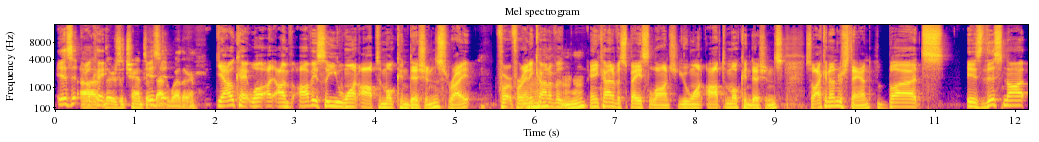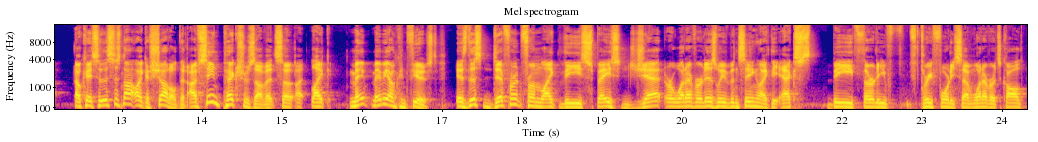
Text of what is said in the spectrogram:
Is it uh, okay? there's a chance of Is bad it- weather. Yeah. Okay. Well, obviously you want optimal conditions, right? For for any Mhm, kind of a mhm. any kind of a space launch, you want optimal conditions. So I can understand. But is this not okay? So this is not like a shuttle. That I've seen pictures of it. So uh, like maybe, maybe I'm confused. Is this different from like the space jet or whatever it is we've been seeing, like the XB thirty three forty seven, whatever it's called?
